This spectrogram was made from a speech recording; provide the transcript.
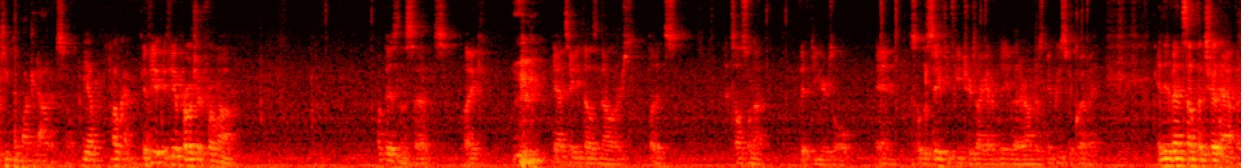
keep the bucket on it, so. Yep, okay. If you, if you approach it from a, a business sense, like, yeah, it's eighty thousand dollars, but it's, it's also not fifty years old. And so the safety features, I gotta believe, that are on this new piece of equipment, in the event something should happen,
